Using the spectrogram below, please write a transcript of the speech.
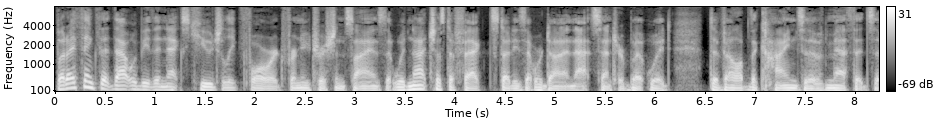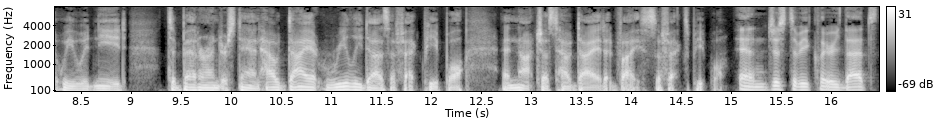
But I think that that would be the next huge leap forward for nutrition science that would not just affect studies that were done in that center, but would develop the kinds of methods that we would need to better understand how diet really does affect people and not just how diet advice affects people. And just to be clear, that's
